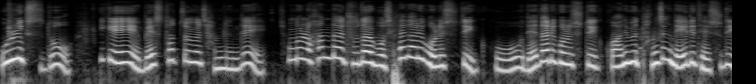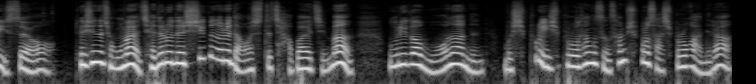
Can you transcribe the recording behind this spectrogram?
올릭스도 이게 매스타점을 잡는데 정말로 한 달, 두 달, 뭐 세 달이 걸릴 수도 있고 네 달이 걸릴 수도 있고 아니면 당장 내일이 될 수도 있어요. 대신에 정말 제대로 된 시그널이 나왔을 때 잡아야지만 우리가 원하는 뭐 10% 20% 상승 30% 40%가 아니라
